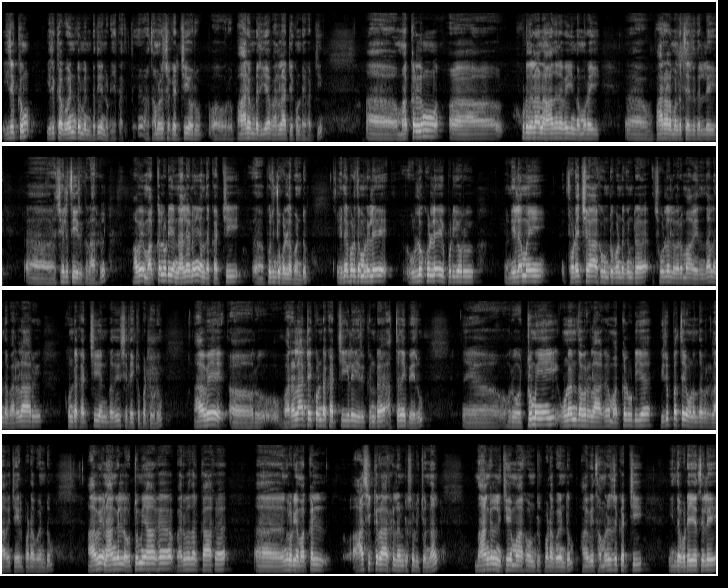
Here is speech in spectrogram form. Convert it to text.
இருக்கும் இருக்க வேண்டும் என்பது என்னுடைய கருத்து. தமிழரசு கட்சி ஒரு பாரம்பரிய வரலாற்றை கொண்ட கட்சி. மக்களும் கூடுதலான ஆதரவை இந்த முறை பாராளுமன்ற தேர்தலில் செலுத்தியிருக்கிறார்கள். செலுத்தி இருக்கிறார்கள் அவை மக்களுடைய நலனை அந்த கட்சி புரிந்து கொள்ள வேண்டும். என்ன பொறுத்த முடியலே உள்ளுக்குள்ளே இப்படி ஒரு நிலைமை தொடர்ச்சியாக உண்டு பண்ணுகின்ற சூழல் வருமாக இருந்தால் அந்த வரலாறு கொண்ட கட்சி என்பது சிதைக்கப்பட்டுவிடும். ஆகவே ஒரு வரலாற்றை கொண்ட கட்சியிலே இருக்கின்ற அத்தனை பேரும் ஒரு ஒற்றுமையை உணர்ந்தவர்களாக மக்களுடைய விருப்பத்தை உணர்ந்தவர்களாக செயல்பட வேண்டும். ஆகவே நாங்கள் ஒற்றுமையாக வருவதற்காக எங்களுடைய மக்கள் ஆசிக்கிறார்கள் என்று சொல்லி சொன்னால் நாங்கள் நிச்சயமாக ஒன்றுபட வேண்டும். ஆகவே தமிழரசு கட்சி இந்த விடயத்திலே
